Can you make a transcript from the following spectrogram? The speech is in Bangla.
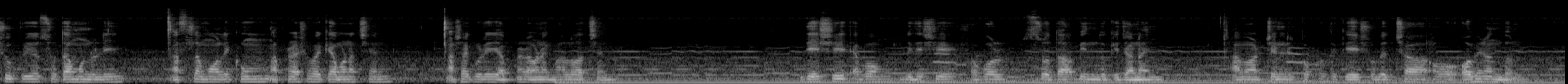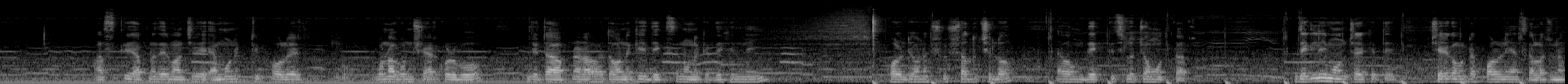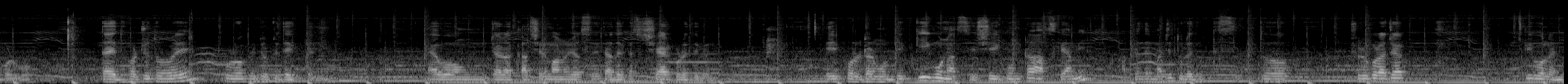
সুপ্রিয় শ্রোতা মণ্ডলী, আসসালামু আলাইকুম। আপনারা সবাই কেমন আছেন? আশা করি আপনারা অনেক ভালো আছেন। দেশে এবং বিদেশে সকল শ্রোতা বিন্দুকে জানাই আমার চ্যানেলের পক্ষ থেকে শুভেচ্ছা ও অভিনন্দন। আজকে আপনাদের মাঝে এমন একটি ফলের গুণাগুণ শেয়ার করব, যেটা আপনারা হয়তো অনেকেই দেখছেন, অনেকে দেখেননি। ফলটি অনেক সুস্বাদু ছিল এবং দেখতে ছিল চমৎকার। দেখলেই মন চায় খেতে। সেরকম একটা ফল নিয়ে আজকে আলোচনা করব। তাই ধৈর্য ধরে পুরো ভিডিওটি দেখবেন এবং যারা কাছের মানুষ আছে, তাদের কাছে শেয়ার করে দেবেন। এই ফলটার মধ্যে কী গুণ আছে? সেই গুণটা আজকে আমি আপনাদের মাঝে তুলে ধরতেছি। তো শুরু করা যাক। কী বলেন?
